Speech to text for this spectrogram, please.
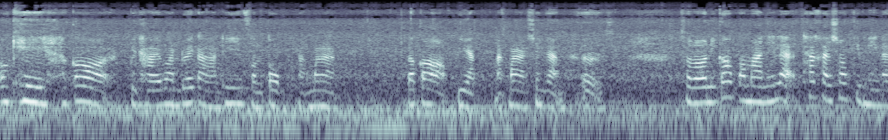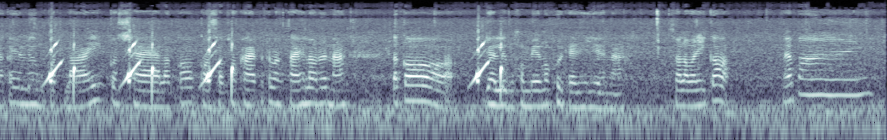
โอเค แล้วก็ปิดท้ายวันด้วยการที่ฝนตกหนักมาก แล้วก็เปียกหนักมากเช่นกัน เออสำหรับวันนี้ก็ประมาณนี้แหละ ถ้าใครชอบคลิปนี้นะ ก็อย่าลืมกดไลค์ กดแชร์ แล้วก็กด subscribe เป็นกำลังใจให้เราด้วยนะ แล้วก็อย่าลืมคอมเมนต์มาคุยกันเยอะๆนะสำหรับวันนี้ก็บ๊ายบาย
